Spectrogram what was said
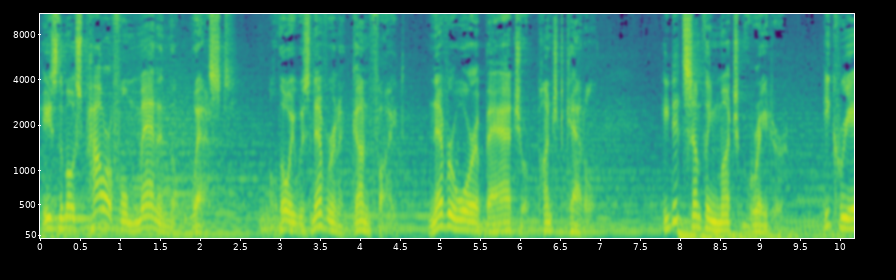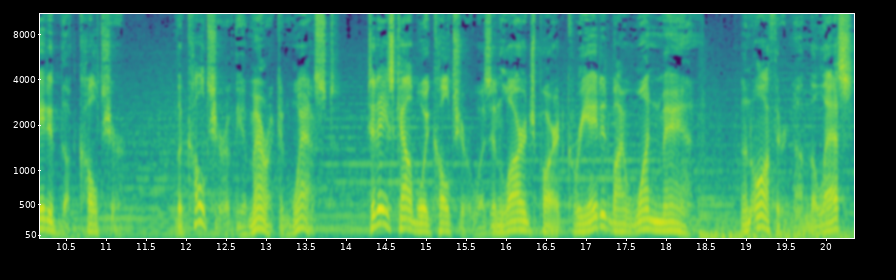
He's the most powerful man in the West. Although he was never in a gunfight, never wore a badge, or punched cattle, he did something much greater. He created the culture, the culture of the American West. Today's cowboy culture was in large part created by one man, an author nonetheless,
